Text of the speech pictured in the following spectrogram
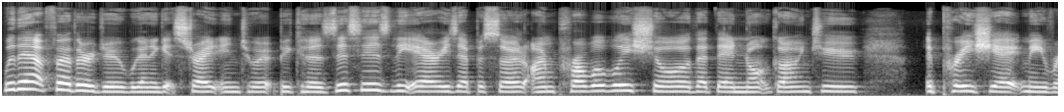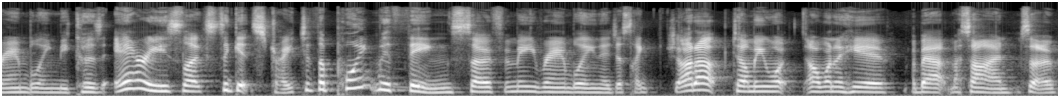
without further ado, we're going to get straight into it because this is the Aries episode. I'm probably sure that they're not going to appreciate me rambling because Aries likes to get straight to the point with things. So for me, rambling, they're just like, shut up, tell me what I want to hear about my sign. So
